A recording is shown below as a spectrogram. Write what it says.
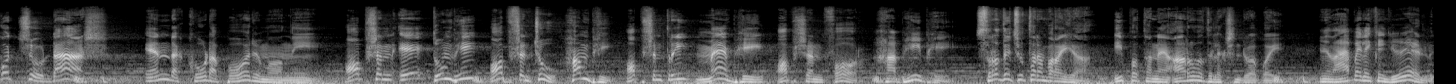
കൊച്ചു ഡാഷ് എന്റെ കൂടെ പോരുമോ നീ? ഓപ്ഷൻ എ തുംഭി. ഓപ്ഷൻ ടു ഹംഭി. ഓപ്ഷൻ ത്രീ മേ ഭി ഓപ്ഷൻ ഫോർ ഹബീഭി ശ്രദ്ധിച്ചുത്തരം പറയുക. ഇപ്പൊ തന്നെ അറുപത് ലക്ഷം രൂപ പോയി. ഇനി നാൽപ്പത് ലക്ഷം രൂപയുള്ളു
